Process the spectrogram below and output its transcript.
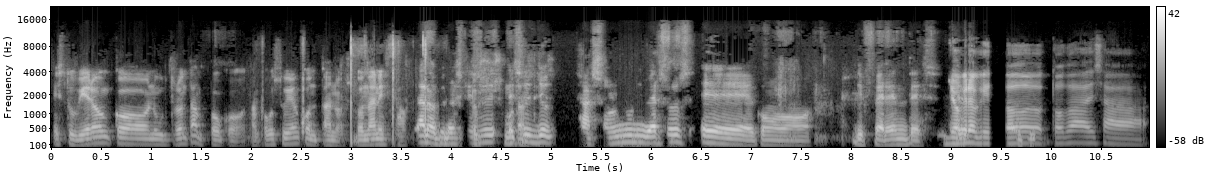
Estuvieron con Ultron tampoco, tampoco estuvieron con Thanos. ¿Dónde han estado? Claro, pero es que Los eso, es- eso mutantes. es yo, o sea, son universos eh, como diferentes. yo creo que todo, toda esa,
